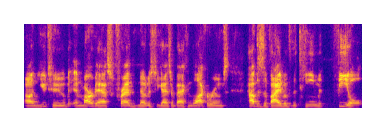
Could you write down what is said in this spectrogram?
on YouTube, and Marv asks, "Fred, notice you guys are back in the locker rooms. How does the vibe of the team feel?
